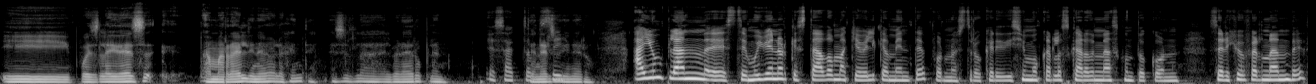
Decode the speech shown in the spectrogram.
Y pues la idea es eh, amarrar el dinero a la gente. Ese es el verdadero plan. Exacto. Tener su dinero. Hay un plan este, muy bien orquestado maquiavélicamente por nuestro queridísimo Carlos Cárdenas junto con Sergio Fernández.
